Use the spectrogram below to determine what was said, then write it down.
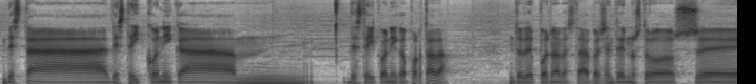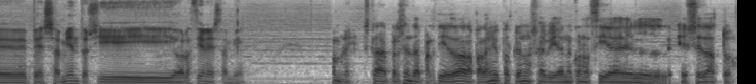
de esta de esta icónica mm, de esta icónica portada. Entonces, pues nada, estaba presente en nuestros pensamientos y oraciones también. Hombre, estaba presente a partir de ahora para mí porque no sabía, no conocía el- ese dato.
